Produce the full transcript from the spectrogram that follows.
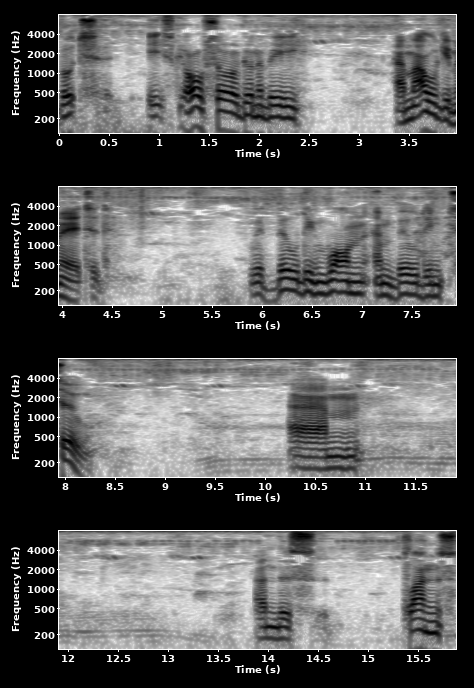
But it's also going to be amalgamated with building one and building two. Um, and there's plans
